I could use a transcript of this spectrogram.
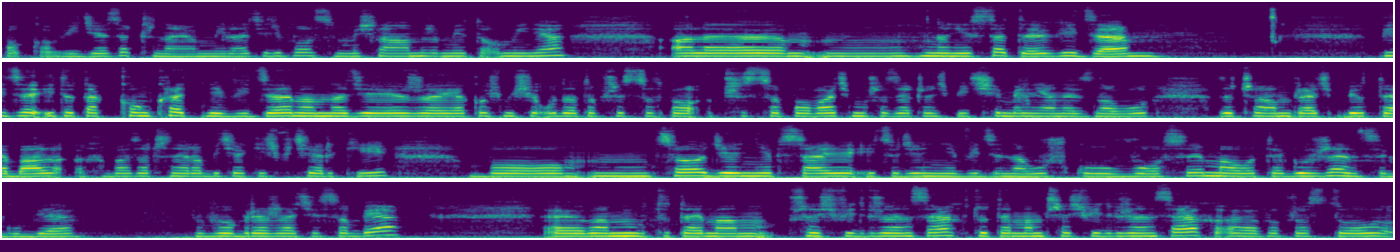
po covid zaczynają mi lecieć włosy. Myślałam, że mnie to ominie, ale mm, no niestety widzę, widzę i to tak konkretnie widzę. Mam nadzieję, że jakoś mi się uda to przystopo- przystopować. Muszę zacząć pić siemielniane znowu. Zaczęłam brać biotebal. Chyba zacznę robić jakieś wcierki, bo mm, codziennie wstaję i codziennie widzę na łóżku włosy. Mało tego, rzęsy gubię. Wyobrażacie sobie? E, Mam, tutaj mam prześwit w rzęsach, tutaj mam prześwit w rzęsach, e, po prostu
